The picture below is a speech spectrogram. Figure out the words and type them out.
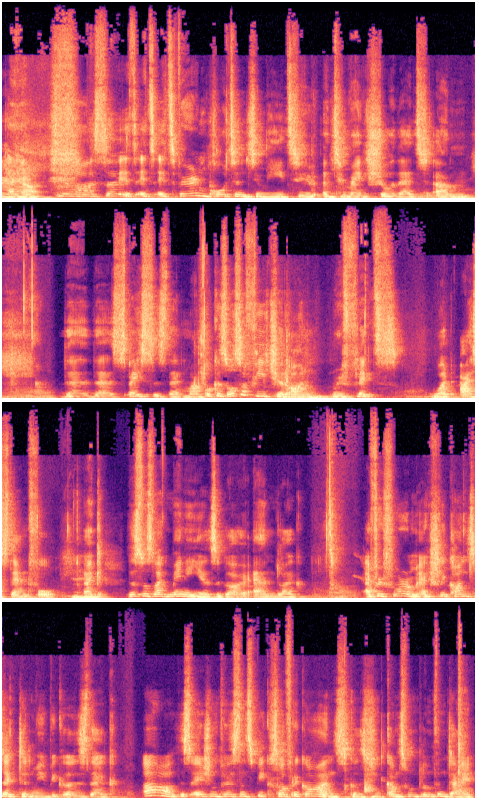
yeah. yeah so it's, it's it's very important to me to uh, to make sure that um the the spaces that my book is also featured on reflects what I stand for. Like this was like many years ago, and like every AfriForum actually contacted me because like. Oh, this Asian person speaks Afrikaans because she comes from Bloemfontein.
